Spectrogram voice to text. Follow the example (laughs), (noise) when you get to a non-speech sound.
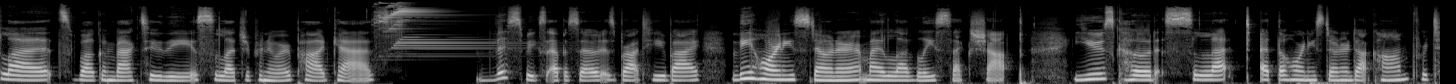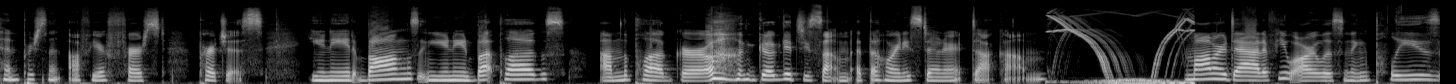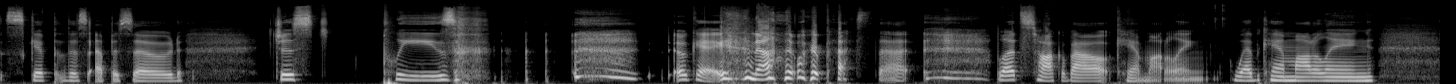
Sluts. Welcome back to the Slutrepreneur podcast. This week's episode is brought to you by The Horny Stoner, my lovely sex shop. Use code SLUT at thehornystoner.com for 10% off your first purchase. You need bongs, you need butt plugs. I'm the plug girl. (laughs) Go get you something at thehornystoner.com. Mom or dad, if you are listening, please skip this episode. Just please. (laughs) okay, (laughs) now that we're past that, let's talk about cam modeling, webcam modeling,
